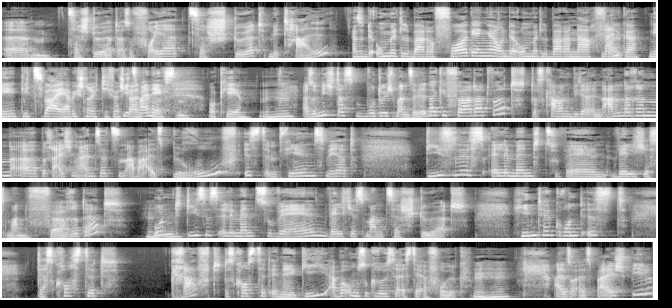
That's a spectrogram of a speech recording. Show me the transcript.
ähm, zerstört. Also Feuer zerstört Metall. Also der unmittelbare Vorgänger und der unmittelbare Nachfolger. Nein. Nee, die zwei, habe ich schon richtig verstanden. Die zwei nächsten. Okay. Mhm. Also nicht das, wodurch man selber gefördert wird. Das kann man wieder in anderen äh, Bereichen einsetzen. Aber als Beruf ist empfehlenswert, dieses Element zu wählen, welches man fördert mhm. und dieses Element zu wählen, welches man zerstört. Hintergrund ist, das kostet Kraft, das kostet Energie, aber umso größer ist der Erfolg. Mhm. Also als Beispiel,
